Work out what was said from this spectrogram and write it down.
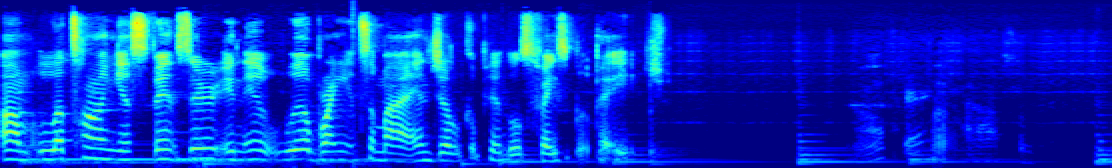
um, Latanya Spencer, and it will bring it to my Angelica Pickles Facebook page. Okay, awesome.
